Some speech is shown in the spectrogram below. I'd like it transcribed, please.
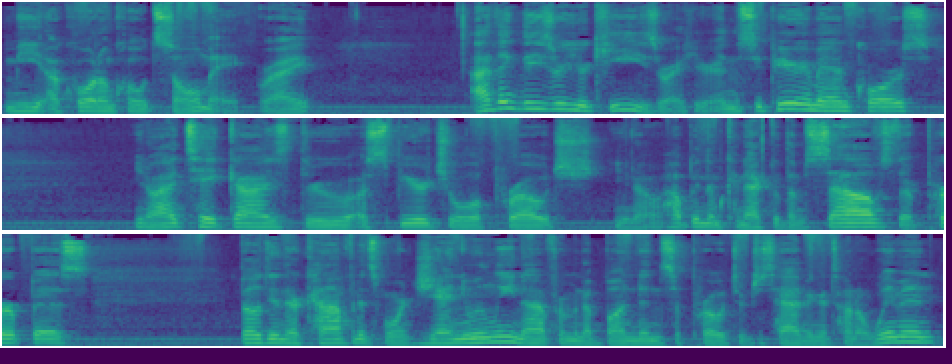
meet a quote unquote soulmate right i think these are your keys right here in the superior man course you know i take guys through a spiritual approach you know helping them connect with themselves their purpose building their confidence more genuinely, not from an abundance approach of just having a ton of women.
